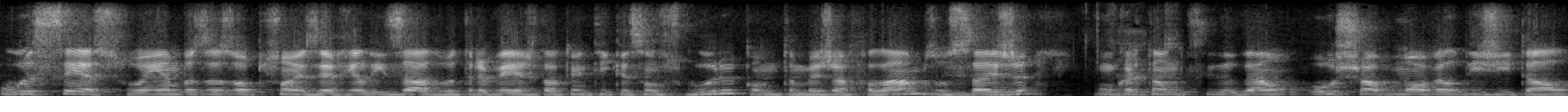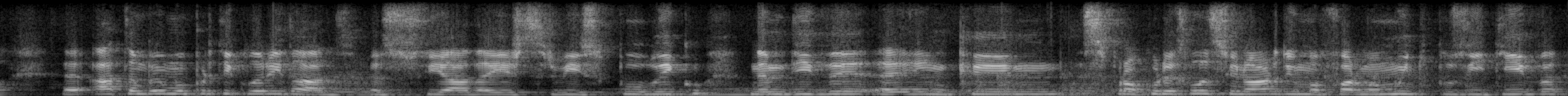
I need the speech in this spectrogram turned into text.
O acesso a ambas as opções é realizado através da autenticação segura, como também já falámos, ou uhum. seja, um cartão de cidadão ou chave móvel digital. Eh, há também uma particularidade associada a este serviço público, na medida eh, em que se procura relacionar de uma forma muito positiva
